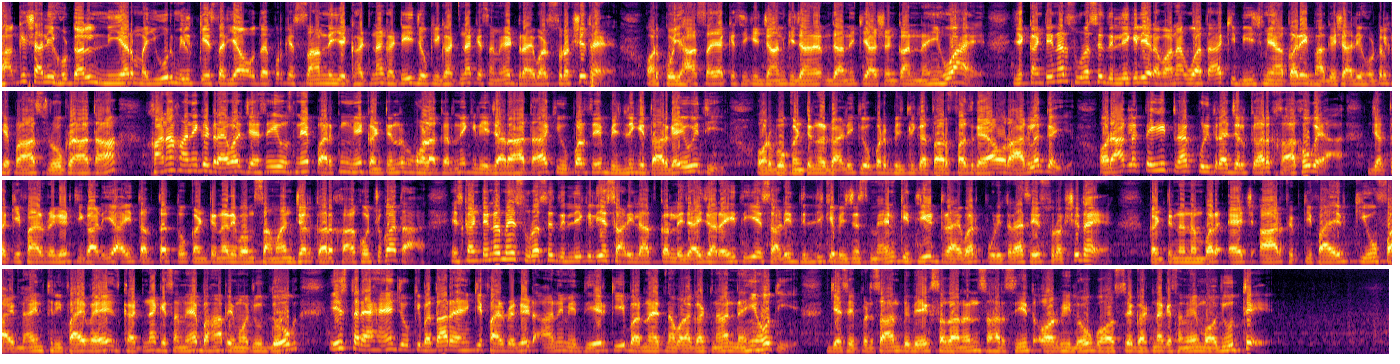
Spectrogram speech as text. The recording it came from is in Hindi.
भाग्यशाली hotel near Mayur mill Kesariya Udaipur के सामने ये घटना घटी जो कि घटना के समय ड्राइवर सुरक्षित है और कोई हादसा या किसी की जान की जाने, की आशंका नहीं हुआ है। ये कंटेनर सूरत से दिल्ली के लिए रवाना हुआ था कि बीच में आकर एक भाग्यशाली होटल के पास रोक रहा था। खाना खाने के ड्राइवर जैसे ही उसने पार्किंग में कंटेनर को खड़ा करने के लिए जा रहा था कि ऊपर से बिजली की तार गई हुई थी और वो कंटेनर गाड़ी के ऊपर बिजली का तार फंस गया और आग लग गई और आग लगते ही ट्रक पूरी तरह जलकर खाक हो गया। जब तक कि फायर ब्रिगेड की गाड़ी आई तब तक तो कंटेनर एवं सामान जलकर खाक हो चुका था। इस कंटेनर में सूरत से दिल्ली के लिए साड़ी लाद कर ले जाई जा रही थी। ये साड़ी दिल्ली के बिजनेसमैन की थी। ड्राइवर पूरी तरह से सुरक्षित है। Container number H R fifty है। इस घटना के समय वहाँ पे मौजूद लोग इस तरह हैं जो कि बता रहे हैं कि फायर ब्रिगेड आने में देर की, वरना इतना बड़ा घटना नहीं होती। जैसे प्रशांत, विवेक, सदानंद सहरसीत और भी लोग बहुत से घटना के समय मौजूद थे।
